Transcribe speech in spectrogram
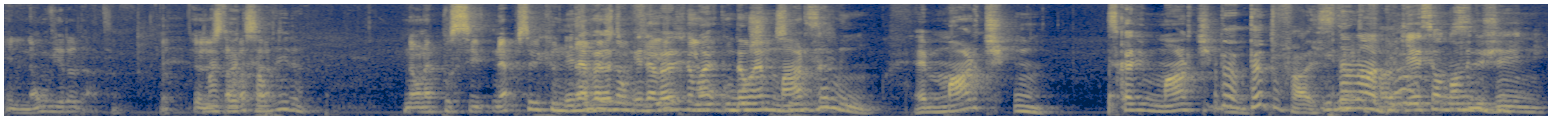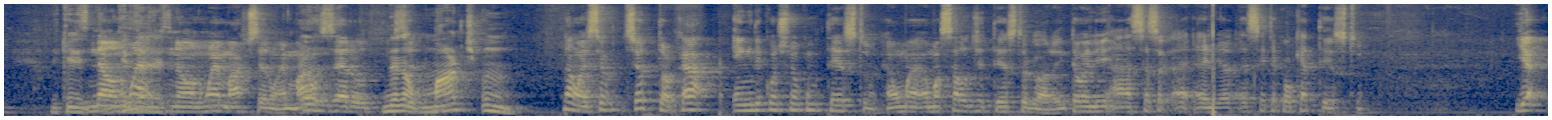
Ele não vira data. Eu, eu mas estava certo. vira. Não, não é possível. Não é possível que o Numbers verdade, não vire na verdade não, é, não é Sheets Mar vire. 01, é March 1. Escreve March 1. T- Tanto faz. Não, não, é porque esse é o nome do gene. De que eles, Não, não é, não, não é March 01, é Mar 0. Não, não, March 1. Não, mas se eu, se eu trocar, ainda continua como texto. É uma, é uma sala de texto agora. Então ele, acessa, ele aceita qualquer texto. E a-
